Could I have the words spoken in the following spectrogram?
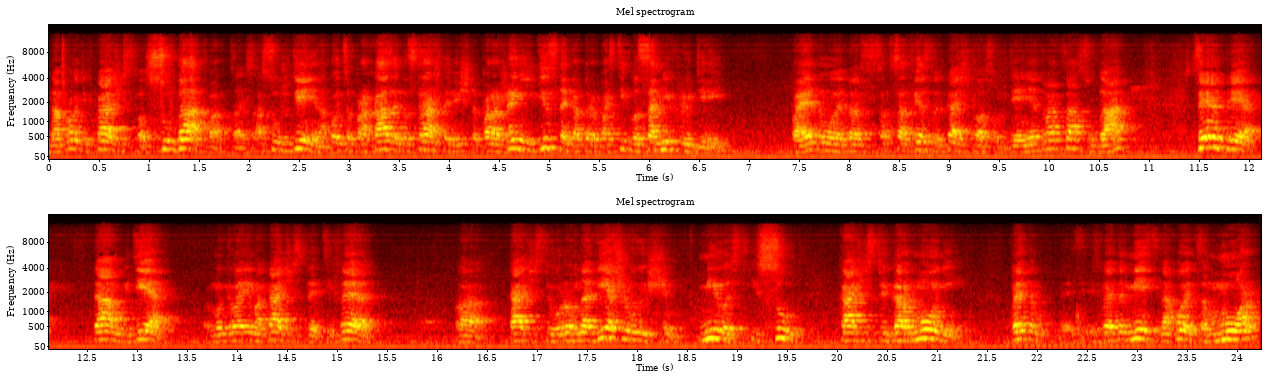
напротив качества суда Творца, осуждения, находится проказа, это страшная вещь, это поражение, единственное, которое постигло самих людей. Поэтому это соответствует качеству осуждения Творца, суда. В центре, там, где мы говорим о качестве Тифера, качестве уравновешивающем милость и суд, качестве гармонии, в этом, в этом месте находится мор,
